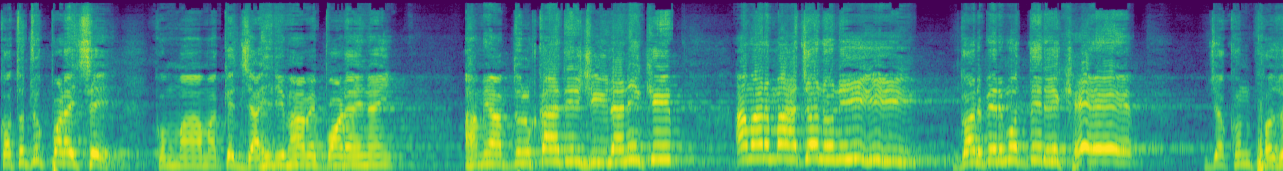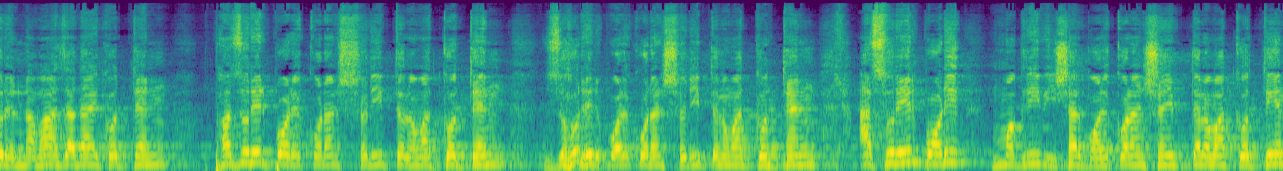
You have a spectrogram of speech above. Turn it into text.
কতটুক পড়াইছে? কো মা আমাকে জাহিরি ভাবে পড়ায় নাই। আমি আব্দুল কাদের জিলানিকে আমার মা জননী গর্বের মধ্যে রেখে যখন ফজরের নামাজ আদায় করতেন, ফজরের পরে কোরআন শরীফ তেলাওয়াত করতেন, জোহরের পরে কোরআন শরীফ তেলমাত করতেন, আসরের পরে মগরিব, ঈশার পরে কোরআন শরীফ তেলাওয়াত করতেন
